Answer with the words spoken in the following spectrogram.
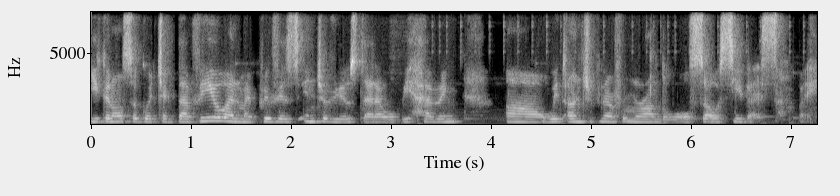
You can also go check that video and my previous interviews that I will be having uh, with entrepreneurs from around the world. So I'll see you guys. Bye.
